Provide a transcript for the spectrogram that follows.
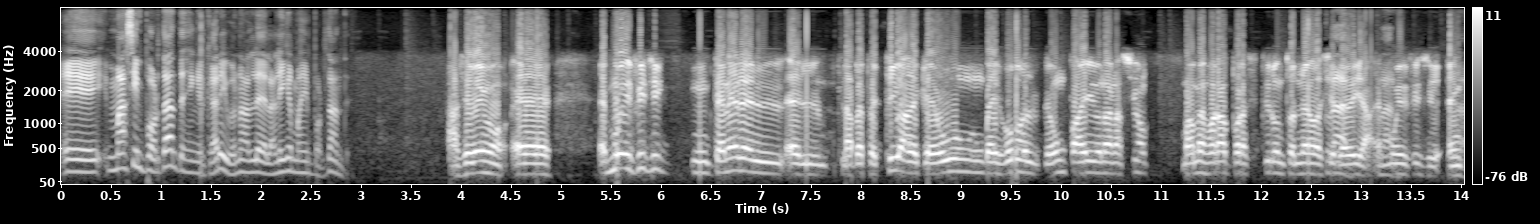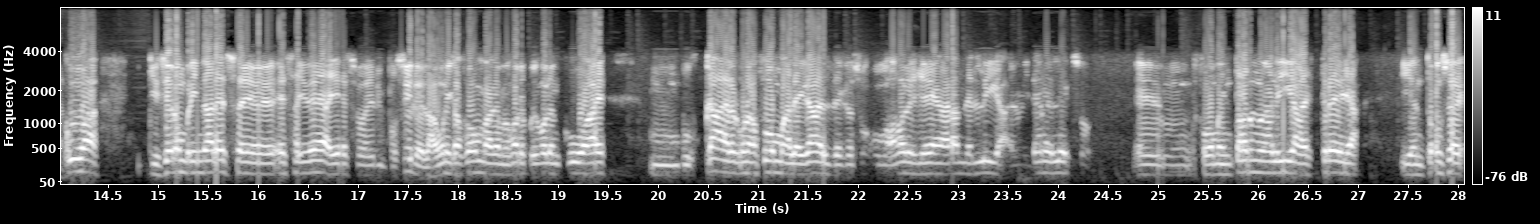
eh, más importantes en el Caribe, una de las ligas más importantes. Así mismo, eh, es muy difícil mm, tener el, el- la perspectiva de que un béisbol de un país, de una nación, va a mejorar por asistir a un torneo de siete días. claro, es muy difícil. En. Cuba quisieron brindar ese, esa idea y eso era imposible. La única forma que mejor el béisbol en Cuba es mm, buscar una forma legal de que sus jugadores lleguen a grandes ligas, evitar el exo, eh, fomentar una liga de estrellas y entonces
